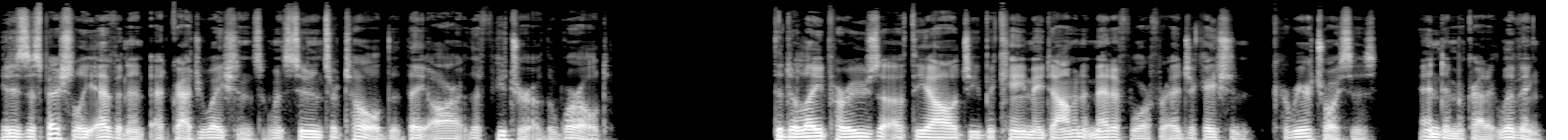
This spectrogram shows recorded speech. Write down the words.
It is especially evident at graduations when students are told that they are the future of the world. The delayed parousia of theology became a dominant metaphor for education, career choices, and democratic living.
